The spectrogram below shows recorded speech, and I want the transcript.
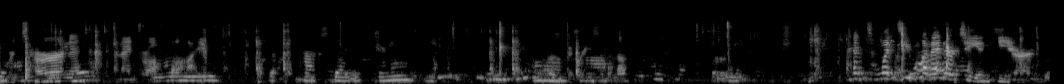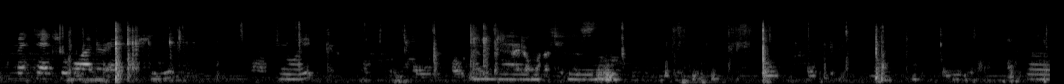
Return, and I draw 5. Proxtatic drain. That was a good reason enough. Have 21 energy in here. Potential water energy. You're awake. I'm going to. Um,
